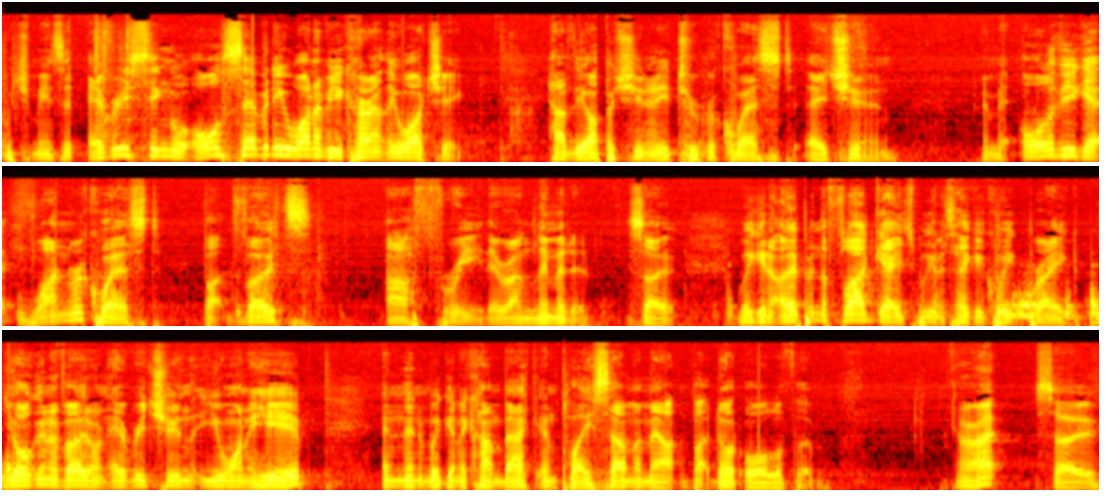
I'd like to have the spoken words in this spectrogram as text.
which means that every single, all 71 of you currently watching, have the opportunity to request a tune. Remember, all of you get one request, but votes are free. They're unlimited. So we're going to open the floodgates. We're going to take a quick break. You're going to vote on every tune that you want to hear, and then we're going to come back and play some amount, but not all of them. All right. So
